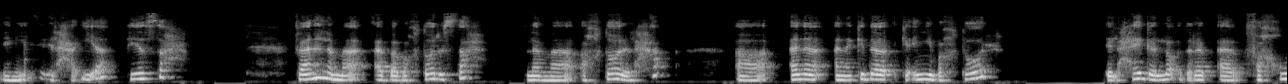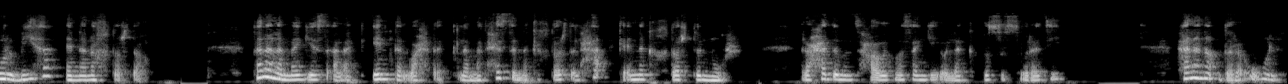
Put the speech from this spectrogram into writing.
يعني الحقيقة هي الصح. فأنا لما أبقى بختار الصح لما أختار الحق آه أنا أنا كده كأني بختار الحاجة اللي أقدر أبقى فخور بيها إن أنا اخترتها. فأنا لما أجي أسألك أنت لوحدك لما تحس إنك اخترت الحق كأنك اخترت النور. لو حد من صحابك مثلا جه يقول لك بص الصورة دي هل أنا أقدر أقول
